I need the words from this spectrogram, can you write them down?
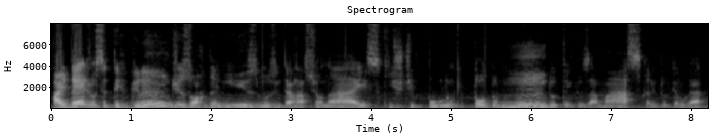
A ideia de você ter grandes organismos internacionais que estipulam que todo mundo tem que usar máscara em tudo que é lugar,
